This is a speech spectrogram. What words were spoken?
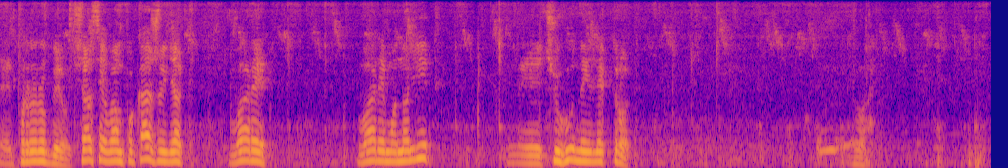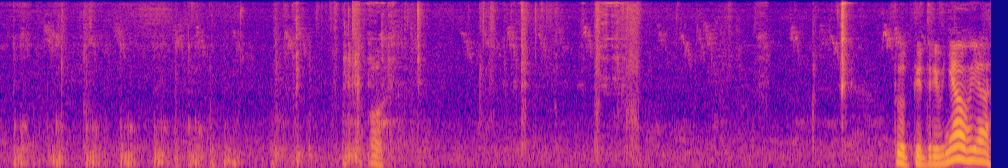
е, проробив. Зараз я вам покажу, як варить вари моноліт е, чугунний електрод. Тут підрівняв я,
